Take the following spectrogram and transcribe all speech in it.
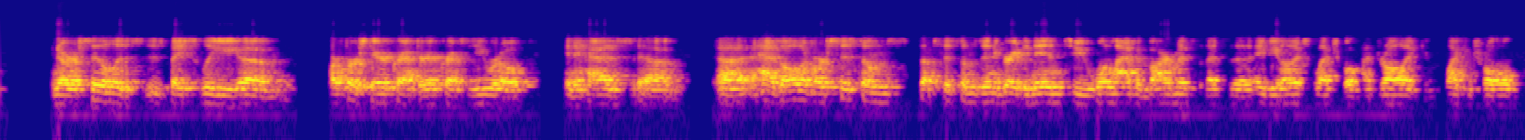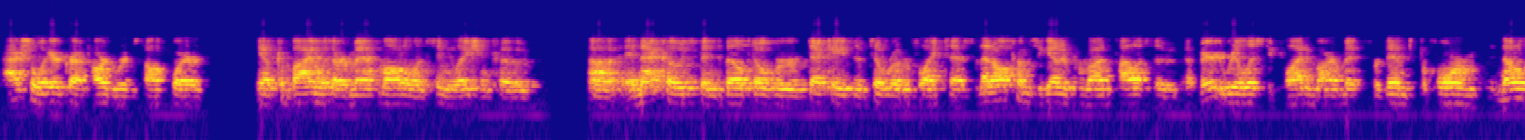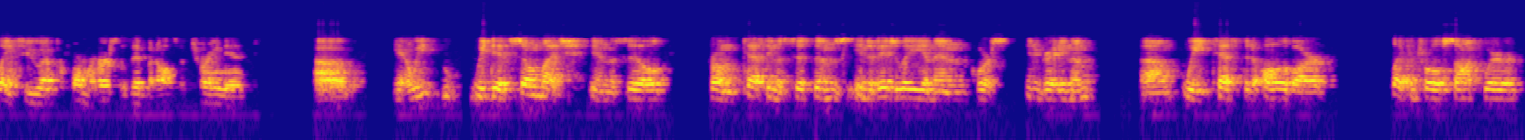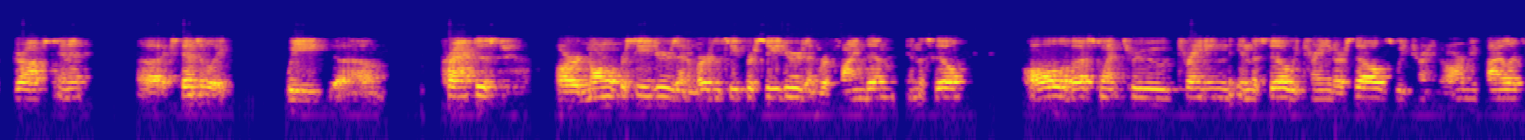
You know, our SIL is, is basically um, our first aircraft or aircraft zero, and it has uh, uh, has all of our systems subsystems integrated into one lab environment. So that's the avionics, electrical, hydraulic, and flight control, actual aircraft hardware and software. You know, combined with our math model and simulation code. Uh, and that code's been developed over decades of tilt-rotor flight tests. So that all comes together to provide the pilots a, a, very realistic flight environment for them to perform, not only to uh, perform rehearsals in, but also train in. Um, know, we we did so much in the SIL from testing the systems individually and then, of course, integrating them. Um, we tested all of our flight control software drops in it uh, extensively. We um, practiced procedures and emergency procedures and refined them in the SIL. All of us went through training in the SIL. We trained ourselves. We trained Army pilots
